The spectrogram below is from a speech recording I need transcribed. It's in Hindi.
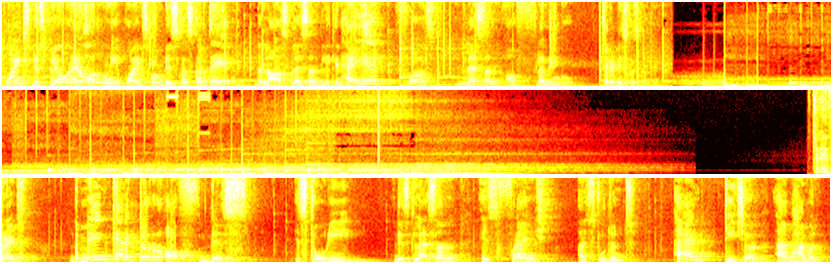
पॉइंट्स डिस्प्ले हो रहे हैं और उन्हीं पॉइंट्स को हम डिस्कस करते हैं। द लास्ट लेसन लेकिन है ये फ़र्स्ट लेसन ऑफ़ फ्लेमिंगो चलिए डिस्कस करते हैं। friends, the main character of this story, this lesson is French, a student and teacher am Hamel.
